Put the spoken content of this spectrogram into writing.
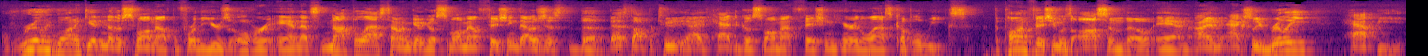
really want to get another smallmouth before the year's over, and that's not the last time I'm going to go smallmouth fishing. That was just the best opportunity I've had to go smallmouth fishing here in the last couple of weeks. The pond fishing was awesome though, and I'm actually really happy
